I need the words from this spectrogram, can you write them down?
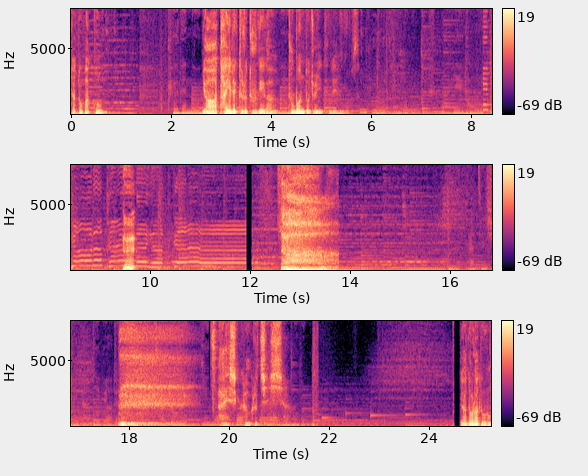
자, 또 받고. 야, 다이렉트로 두 개가 두 번 도전이 되네. 아이씨, 그럼 그렇지, 씨. 야, 너라도.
